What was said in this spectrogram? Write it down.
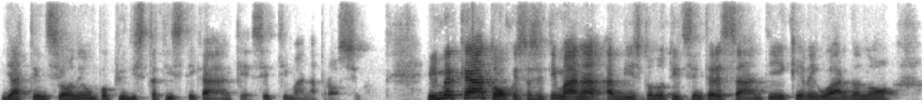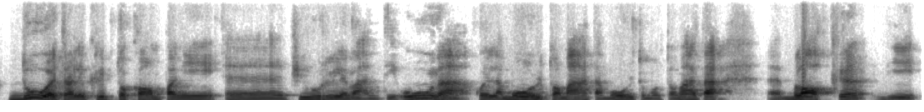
di attenzione, un po' più di statistica anche settimana prossima. Il mercato questa settimana ha visto notizie interessanti che riguardano due tra le crypto company eh, più rilevanti. Una, quella molto amata, molto molto amata, eh, Block di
